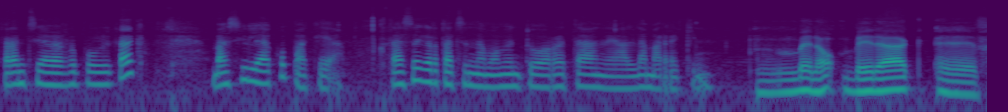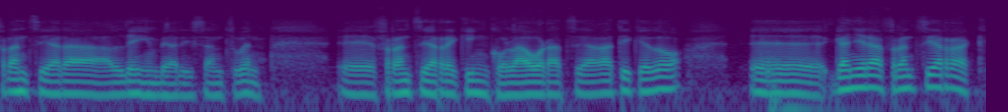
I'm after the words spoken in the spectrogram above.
Frantziar Errepublikak, Basileako pakea. Eta ze gertatzen da momentu horretan eh, aldamarrekin? Beno, berak e, Frantziara alde egin behar izan zuen. E, Frantziarrekin kolaboratzeagatik edo, e, gainera Frantziarrak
